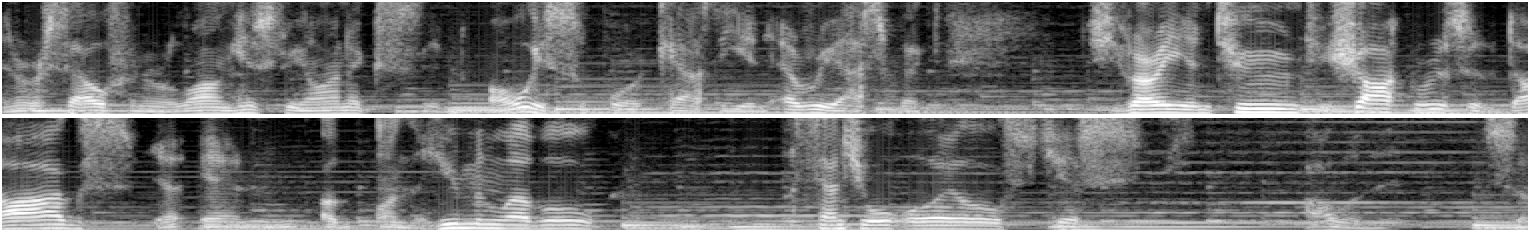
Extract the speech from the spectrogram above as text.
and herself and her long history onyx, and always support Kathy in every aspect She's very in tune to chakras of dogs and on the human level, essential oils, just all of it. So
